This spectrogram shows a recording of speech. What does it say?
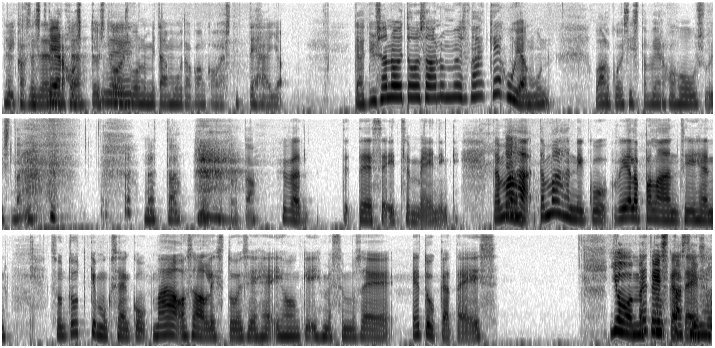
likaisesta verhostoista niin. olisi voinut mitään muutakaan kauheasti tehdä. Ja täytyy sanoa, että olen saanut myös vähän kehuja mun valkoisista verhohousuista. mutta, mutta tota. Hyvä, tee se itse meininki. Tämähän, tämähän niinku, vielä palaan siihen sun tutkimukseen, kun mä osallistuin siihen johonkin ihme semmoiseen etukäteis Joo, mä testasin mun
